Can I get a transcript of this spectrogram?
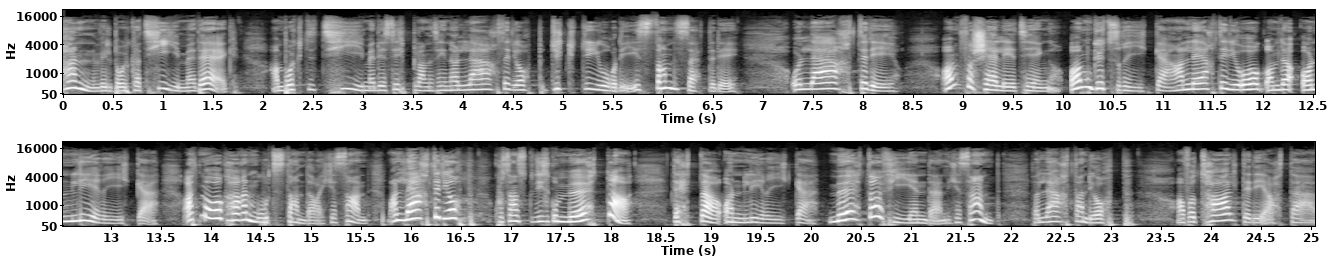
Han vil bruke tid med deg. Han brukte tid med disiplene sine og lærte dem opp, dyktiggjorde dem, istandsette dem. Og lærte dem om forskjellige ting, om Guds rike. Han lærte de òg om det åndelige riket. At vi òg har en motstander. ikke sant? Man lærte de opp hvordan de skulle møte dette åndelige riket. Møte fienden. ikke sant? Så lærte han de opp. Han fortalte de at eh,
